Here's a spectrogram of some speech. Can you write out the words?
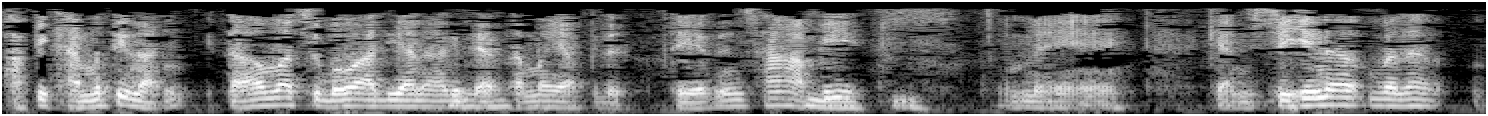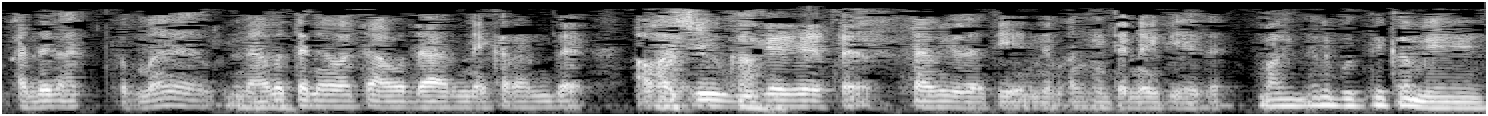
අපි කැමති නම් ඉතාමත් සුබවාදී අනාගතයක් තමයි අපිට තේරෙන්නේ සහ අපි මේ කියන්නේ සිහින වල වැදගත්කම නැවත නැවත අවධාරණය කරන්න අවශ්‍ය විදිහට පැමිණලා තියෙන්නේ මම හිතන විදිහට. මම හිතන්නේ බුද්ධික මේ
